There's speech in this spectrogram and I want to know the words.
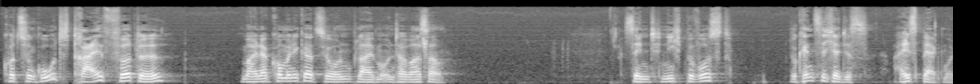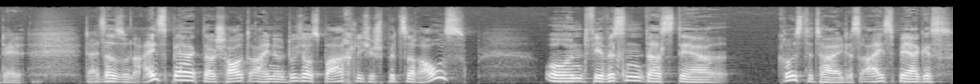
Kurz und gut, drei Viertel meiner Kommunikation bleiben unter Wasser, sind nicht bewusst. Du kennst sicher das Eisbergmodell. Da ist also ein Eisberg, da schaut eine durchaus beachtliche Spitze raus und wir wissen, dass der größte Teil des Eisberges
